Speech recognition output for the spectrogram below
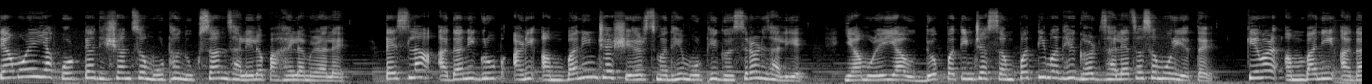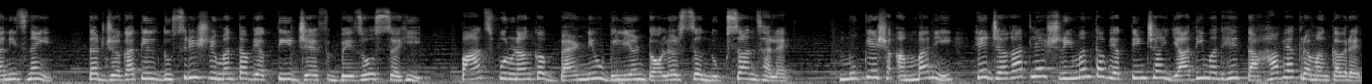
त्यामुळे या कोट्याधीशांचं मोठं नुकसान झालेलं पाहायला मिळालंय. टेस्ला अदानी ग्रुप आणि अंबानींच्या शेअर्समध्ये मोठी घसरण झालीय. यामुळे या उद्योगपतींच्या संपत्तीमध्ये घट झाल्याचं समोर येत आहे केवळ अंबानी अदानीच नाही तर जगातील दुसरी श्रीमंत व्यक्ती जेफ बेझोसचंही पाच पूर्णांक ब्याण्णव बिलियन डॉलर्सचं नुकसान झालंय. मुकेश अंबानी हे जगातल्या श्रीमंत व्यक्तींच्या यादीमध्ये दहाव्या क्रमांकावर आहेत.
